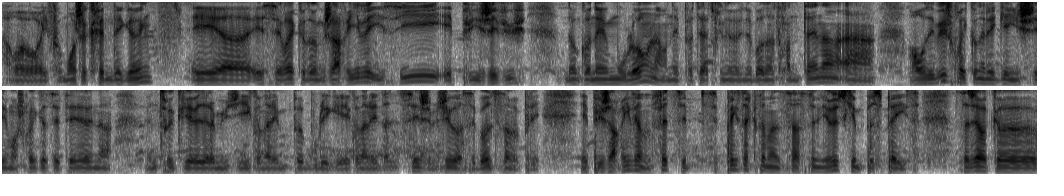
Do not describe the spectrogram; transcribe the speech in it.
Ah ouais, il faut, moi je crains des et, euh, et c'est vrai que donc j'arrive ici et puis j'ai vu. Donc on a un moulon, là on est peut-être une, bonne trentaine. hein. Alors au début je croyais qu'on allait guincher, moi je croyais que c'était un truc où il y avait de la musique, qu'on allait un peu bouléguer, qu'on allait danser. Je me suis dit, Ah, c'est bon, ça me plaît. Et puis j'arrive et en fait c'est, pas exactement ça, c'est un virus qui est un peu space. C'est-à-dire que euh,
